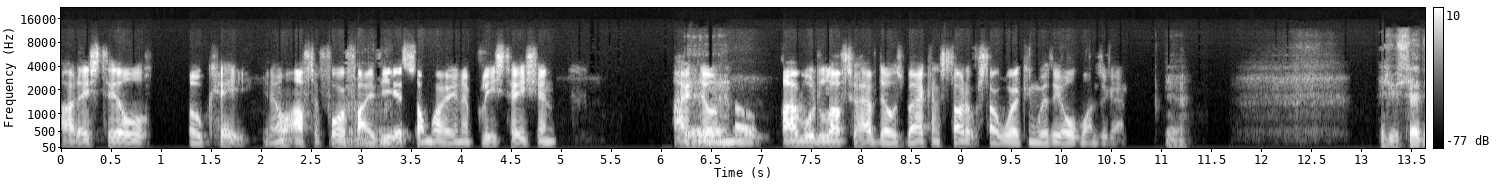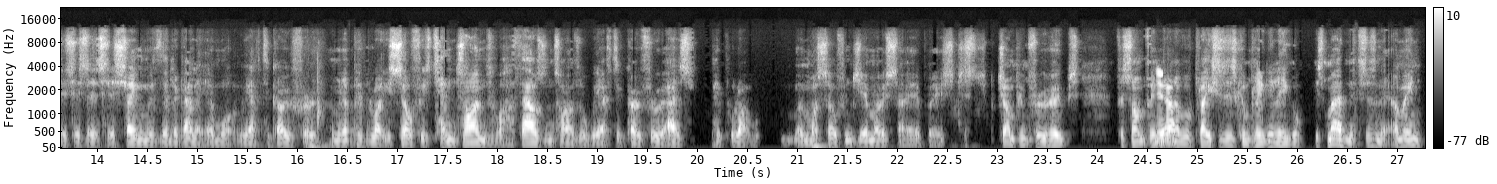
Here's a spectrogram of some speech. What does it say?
are they still okay? You know, after four or five mm. years somewhere in a police station, I yeah, don't know. I would love to have those back and start start working with the old ones again. Yeah. As you said, it's, it's, it's a shame with the legality and what we have to go through. I mean, people like yourself is 10 times, well, a thousand times what we have to go through as people like myself and GMO say it, but it's just jumping through hoops for something yeah. in other places is completely legal. It's madness, isn't it? I mean,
